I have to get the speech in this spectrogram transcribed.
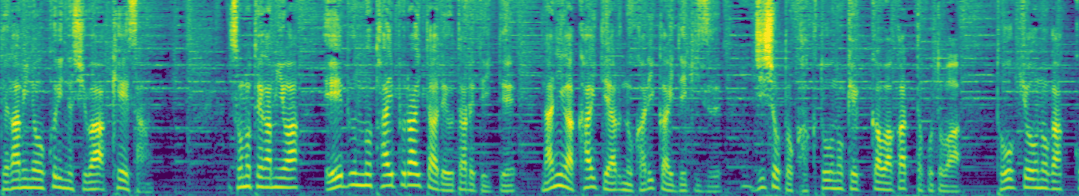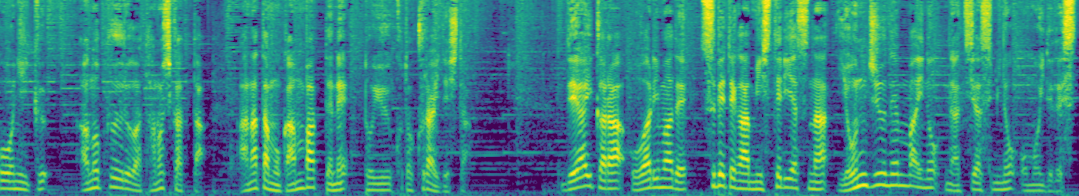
手紙の送り主は K さん。その手紙は英文のタイプライターで打たれていて何が書いてあるのか理解できず辞書と格闘の結果分かったことは東京の学校に行くあのプールは楽しかった。あなたも頑張ってねということくらいでした。出会いから終わりまで全てがミステリアスな40年前の夏休みの思い出です。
